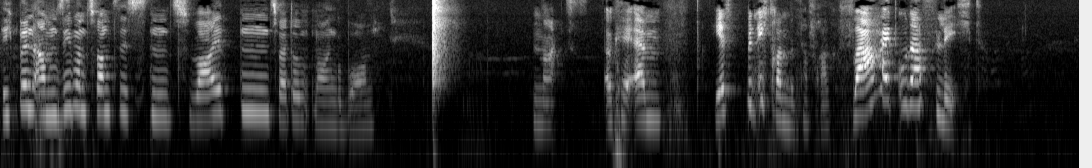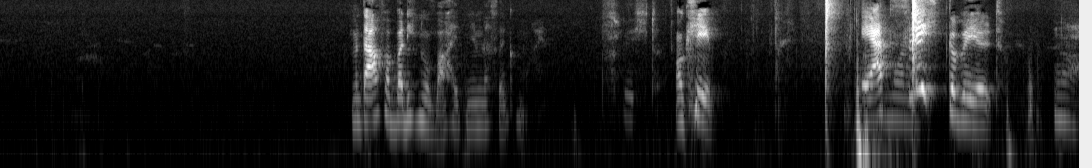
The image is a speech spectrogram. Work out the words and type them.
Ich bin am 27.02.2009 geboren. Nice. Okay, ähm, jetzt bin ich dran mit einer Frage. Wahrheit oder Pflicht? Man darf aber nicht nur Wahrheit nehmen, das wäre gemein. Pflicht. Okay. Er hat Pflicht gewählt. Ja,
